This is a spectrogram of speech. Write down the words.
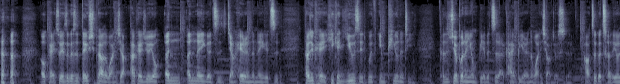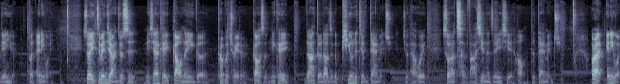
OK，所以这个是 Dave Chappelle 的玩笑，他可以就用 n n 那一个字讲黑人的那一个字，他就可以 he can use it with impunity，可是却不能用别的字来开别人的玩笑，就是。好，这个扯得有点远，but anyway。所以这边讲就是，你现在可以告那一个 perpetrator，告诉你可以让他得到这个 punitive damage，就他会受到惩罚性的这一些好的 damage。All right，anyway，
